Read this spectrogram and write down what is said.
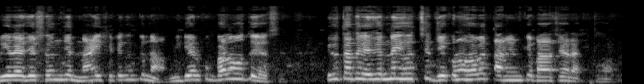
রিয়েলাইজেশন যে নাই সেটা কিন্তু না মিডিয়ার খুব ভালো মতোই আছে। কিন্তু তাদের এজেন্ডাই হচ্ছে যে কোনো ভাবে তামিমকে বাঁচিয়ে রাখতে হবে।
